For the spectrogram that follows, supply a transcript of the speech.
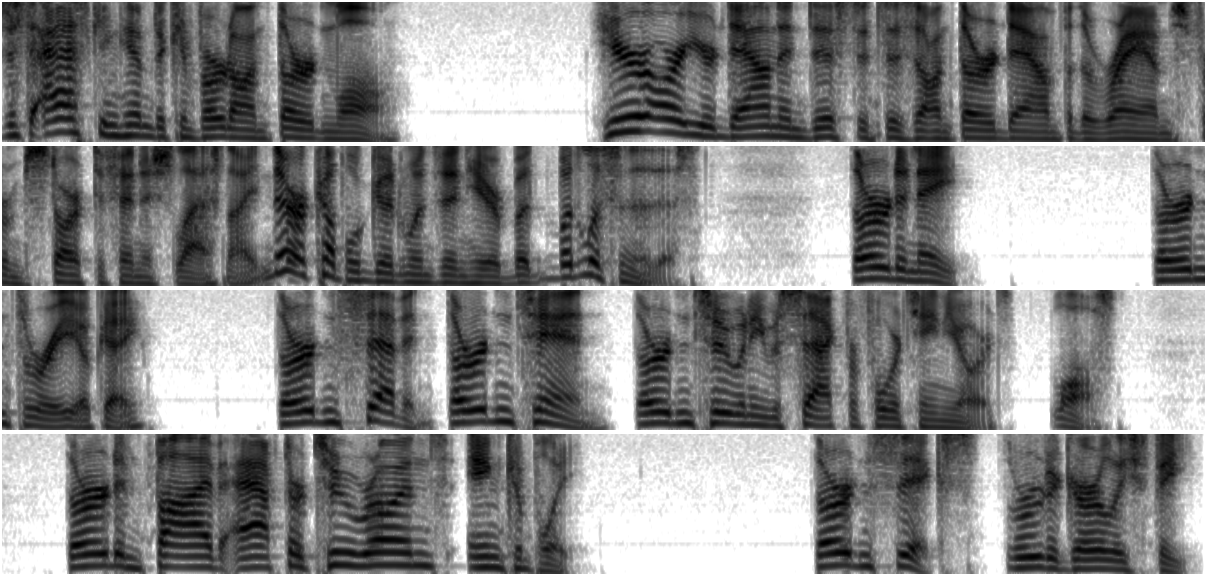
Just asking him to convert on third and long. Here are your down and distances on third down for the Rams from start to finish last night. And there are a couple good ones in here, but but listen to this. Third and eight, third and three, okay. Third and seven, third and ten, third and two, and he was sacked for 14 yards. Lost. Third and five after two runs, incomplete. Third and six, threw to Gurley's feet.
